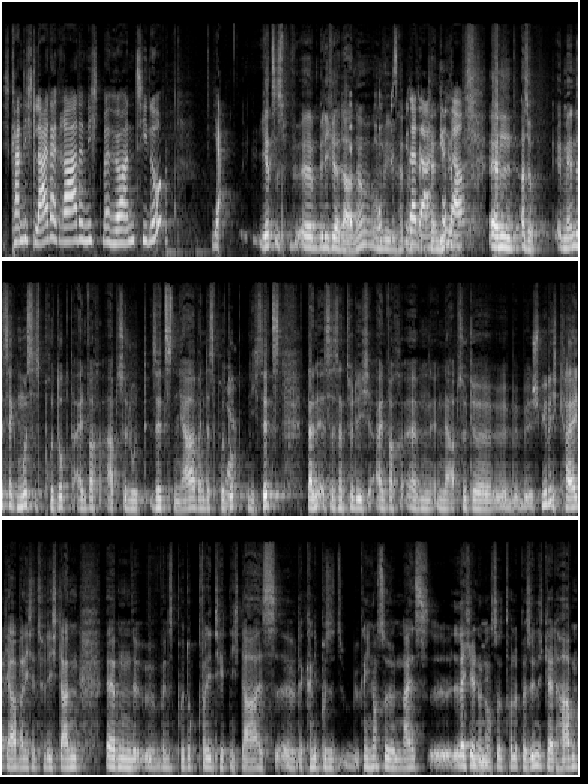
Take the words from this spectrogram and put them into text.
ich kann dich leider gerade nicht mehr hören, Thilo. Jetzt ist, äh, bin ich wieder da, ne? Irgendwie Jetzt ist wieder da, genau. Ähm, also im Endeffekt muss das Produkt einfach absolut sitzen. Ja, wenn das Produkt ja. nicht sitzt, dann ist es natürlich einfach ähm, eine absolute äh, Schwierigkeit. Ja, weil ich natürlich dann, ähm, wenn das Produktqualität nicht da ist, äh, da kann, die Position, kann ich noch so nice äh, lächeln mhm. und noch so tolle Persönlichkeit haben.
